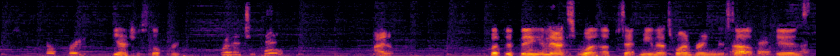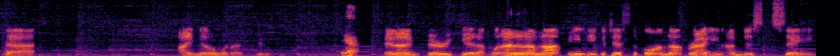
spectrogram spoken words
She's still free? yeah, she's still free. What did she think? I don't know. But the thing, and that's what upset me, and that's why I'm bringing this up, Okay, is okay. that I know what I'm doing. Yeah. And I'm very good at when, and I'm not being egotistical. I'm not bragging. I'm just saying,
